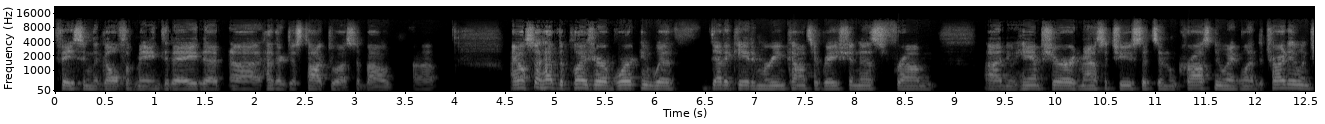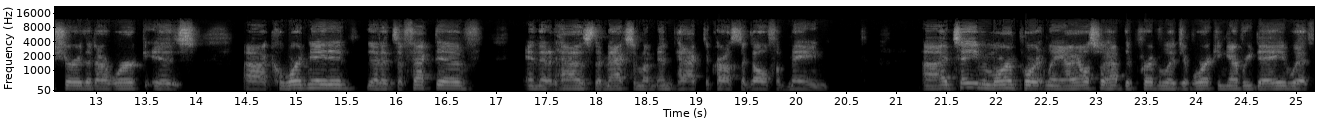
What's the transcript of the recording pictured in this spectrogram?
facing the Gulf of Maine today that uh, Heather just talked to us about. Uh, I also have the pleasure of working with dedicated marine conservationists from uh, New Hampshire and Massachusetts and across New England to try to ensure that our work is uh, coordinated, that it's effective, and that it has the maximum impact across the Gulf of Maine. Uh, I'd say even more importantly, I also have the privilege of working every day with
